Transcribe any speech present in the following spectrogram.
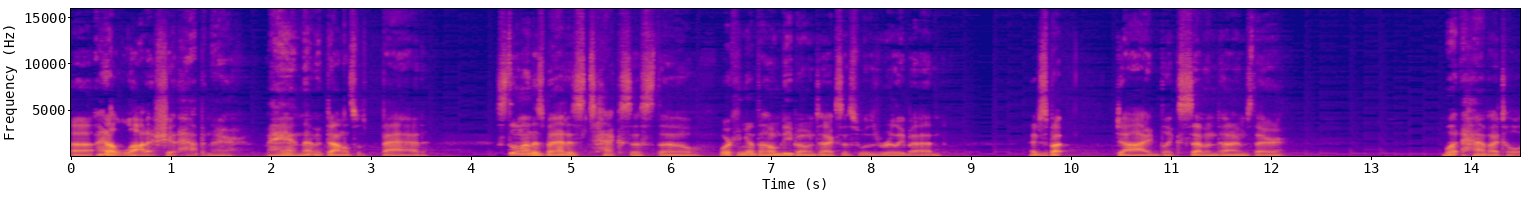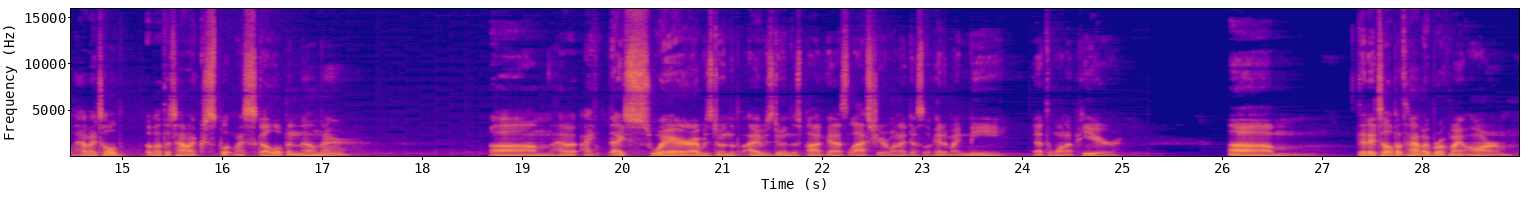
Uh, I had a lot of shit happen there. Man, that McDonald's was bad. Still not as bad as Texas, though. Working at the Home Depot in Texas was really bad. I just about died like seven times there. What have I told? Have I told about the time I split my skull open down there? Um, I I swear I was doing the I was doing this podcast last year when I dislocated my knee at the one up here. Um, did I tell about the time I broke my arm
